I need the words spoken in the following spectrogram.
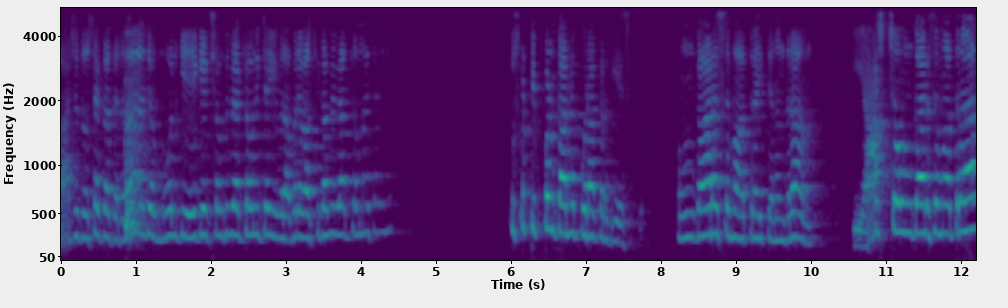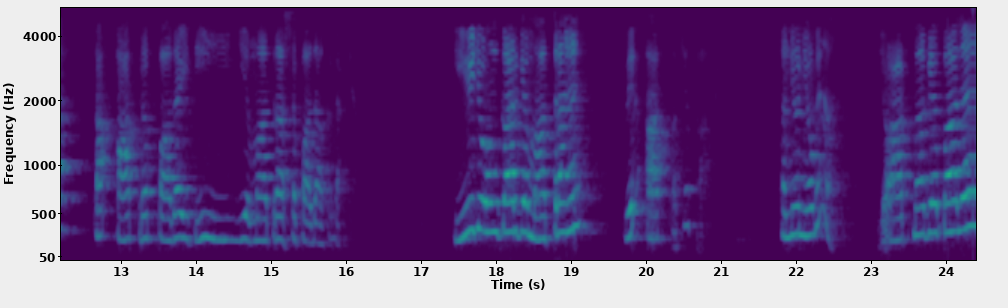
भाषा तो उसे कहते ना जब मूल की एक एक शब्द व्याख्या होनी चाहिए, बराबर वाक्य का भी व्याख्या होना चाहिए। उसको टिप्पण कार ने पूरा कर दिया इसके। ओंकार से मात्रा इत्यनंतरम याश्च ओंकार से मात्रा आत्र पादा ये मात्रा से पादा का व्याख्या। ये जो ओंकार के मात्रा है, वे आत्मा के पाद अन्योन्य हो गए ना, जो आत्मा के पाद है,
